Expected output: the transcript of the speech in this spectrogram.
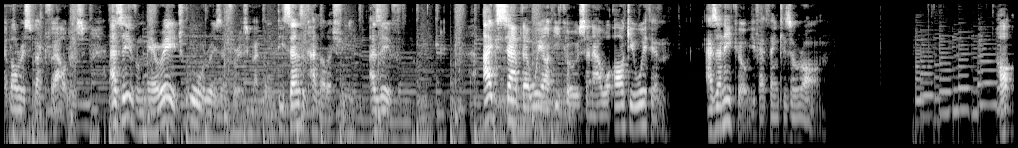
about respect for elders, as if mere age were reason for respect. 我们第三次看到了虚拟，as if。I accept that we are equals, and I will argue with him as an equal if I think he's wrong. 好，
